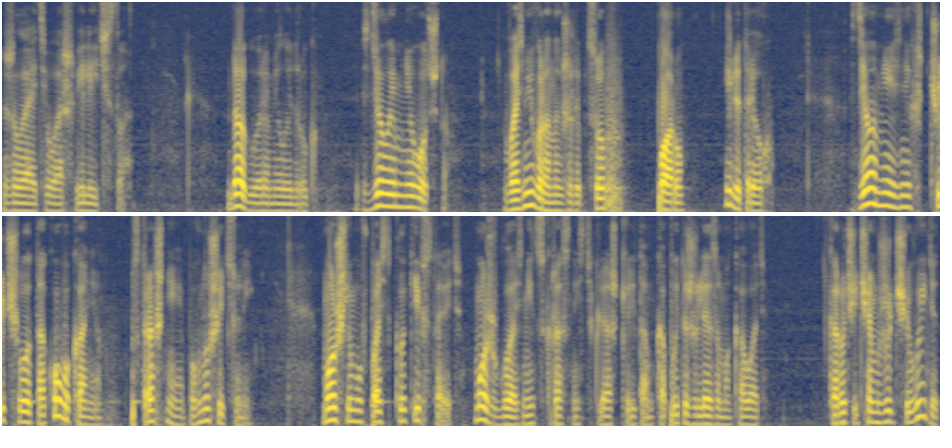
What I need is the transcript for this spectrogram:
желаете, Ваше Величество? Да, говорю, милый друг. Сделай мне вот что. Возьми вороных жеребцов, пару или трех. Сделай мне из них чучело такого коня, пострашнее, повнушительней. Можешь ему в пасть клыки вставить, можешь в глазницы красные стекляшки или там копыта железом оковать. Короче, чем жутче выйдет,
